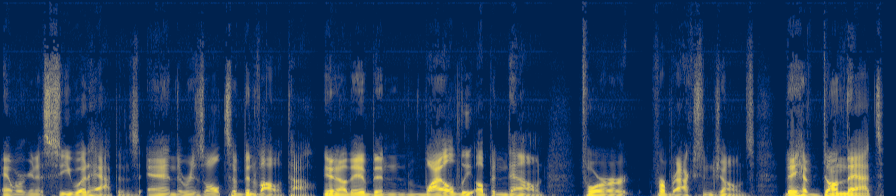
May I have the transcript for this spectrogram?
and we're going to see what happens. And the results have been volatile. You know, they have been wildly up and down for for Braxton Jones. They have done that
